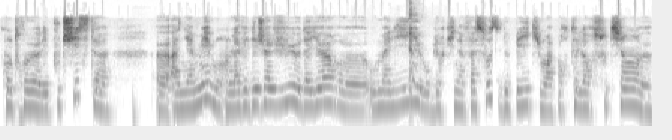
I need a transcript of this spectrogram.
contre euh, les putschistes euh, à Niamey. on l'avait déjà vu d'ailleurs au Mali, au Burkina Faso, ces deux pays qui ont apporté leur soutien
